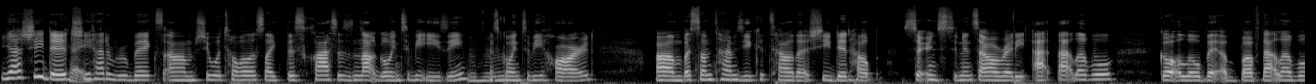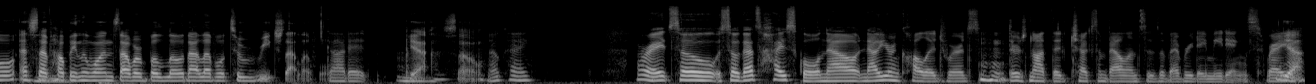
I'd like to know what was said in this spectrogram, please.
Yeah, she did. Okay. She had a rubrics. Um, she would tell us like this class is not going to be easy. It's going to be hard. Um, but sometimes you could tell that she did help certain students that are already at that level go a little bit above that level instead of mm-hmm. helping the ones that were below that level to reach that level. Got it. Yeah. Mm-hmm. So Okay. All right. So so that's high school. Now now you're in college where it's mm-hmm. there's not the checks and balances of everyday meetings, right? Yeah.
